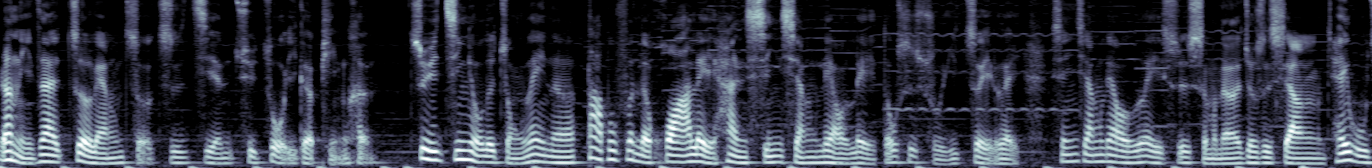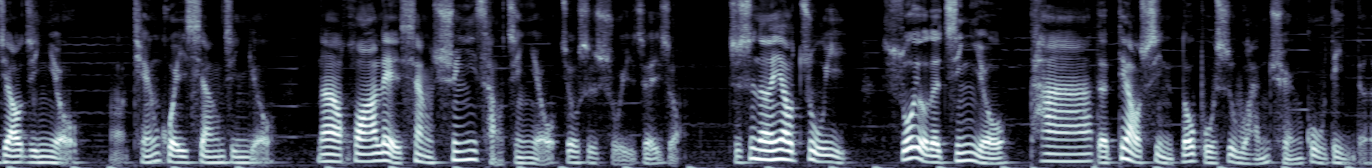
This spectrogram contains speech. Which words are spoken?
让你在这两者之间去做一个平衡。至于精油的种类呢，大部分的花类和辛香料类都是属于这一类。辛香料类是什么呢？就是像黑胡椒精油啊、甜茴香精油。那花类像薰衣草精油就是属于这一种。只是呢，要注意所有的精油。它的调性都不是完全固定的。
